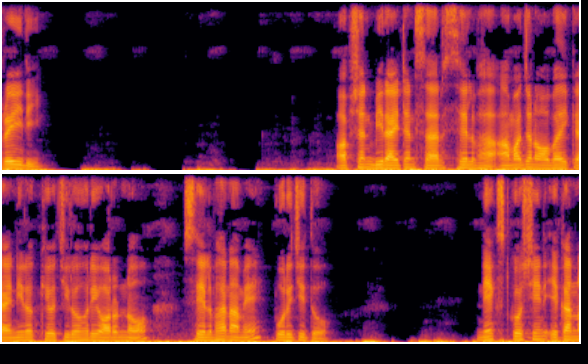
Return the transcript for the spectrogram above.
prairie option B right answer selva Amazon অবাহিকায় নিরক্ষীয় চিরহরি অরণ্য সেলভা নামে পরিচিত। নেক্সট কোশ্চিন একান্ন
